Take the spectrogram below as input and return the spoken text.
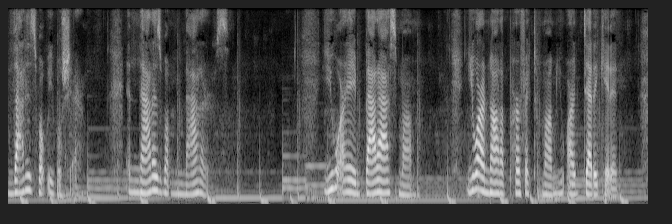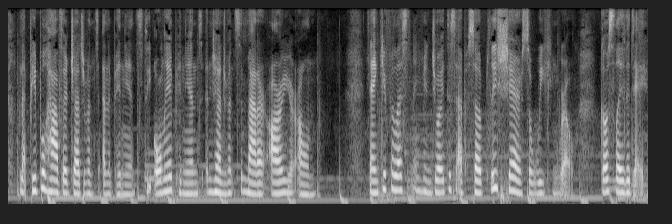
That is what we will share. And that is what matters. You are a badass mom. You are not a perfect mom. You are dedicated. Let people have their judgments and opinions. The only opinions and judgments that matter are your own. Thank you for listening. If you enjoyed this episode, please share so we can grow. Go slay the day.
